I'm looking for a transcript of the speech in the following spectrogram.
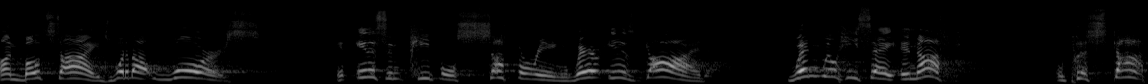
on both sides? What about wars? and innocent people suffering. Where is God? When will He say enough and put a stop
